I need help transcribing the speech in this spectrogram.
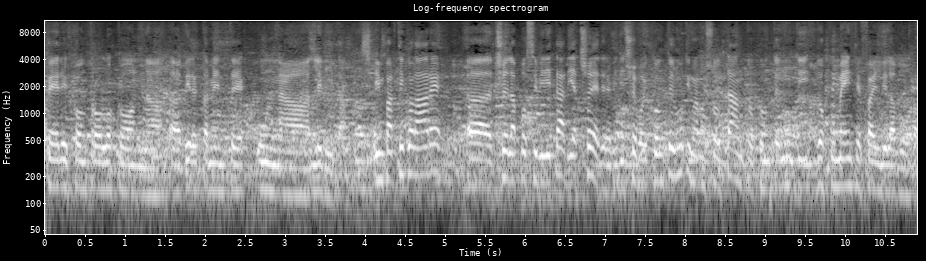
per il controllo con uh, direttamente una, le dita. In particolare uh, c'è la possibilità di accedere, vi dicevo, ai contenuti, ma non soltanto contenuti, documenti e file di lavoro,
